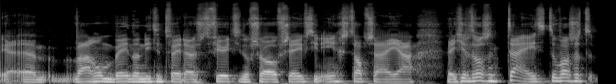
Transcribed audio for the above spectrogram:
ja, waarom ben je dan niet in 2014 of zo, of 17 ingestapt? Zei ja, weet je, het was een tijd, toen was het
